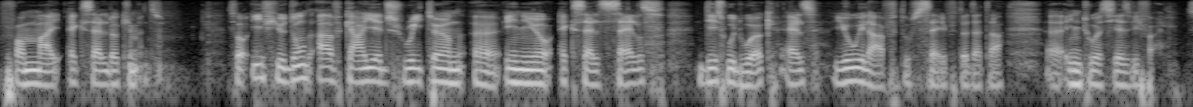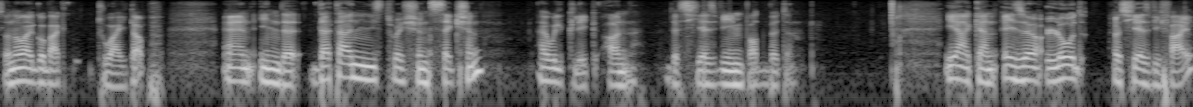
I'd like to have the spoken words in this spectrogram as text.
from my Excel document. So if you don't have carriage return uh, in your Excel cells, this would work, else you will have to save the data uh, into a CSV file. So now I go back to iTop and in the data administration section, I will click on the CSV import button. Here I can either load a CSV file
